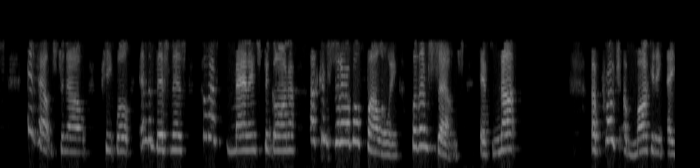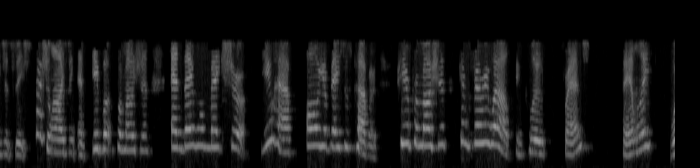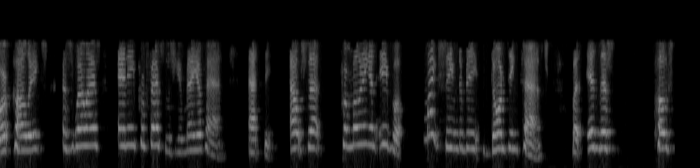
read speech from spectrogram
it helps to know people in the business who have managed to garner a considerable following for themselves. If not, approach a marketing agency specializing in ebook promotion and they will make sure you have all your bases covered. Peer promotion can very well include friends, family, work colleagues, as well as any professors you may have had. At the outset, promoting an ebook might seem to be daunting task, but in this post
